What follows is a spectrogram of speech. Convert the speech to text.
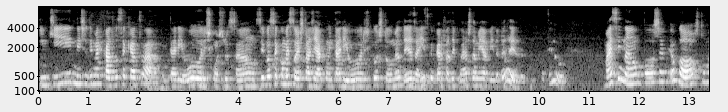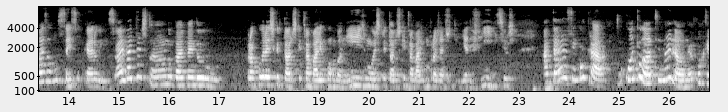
em que nicho de mercado você quer atuar. Interiores, construção. Se você começou a estagiar com interiores, gostou, meu Deus, é isso que eu quero fazer pro resto da minha vida, beleza, continua. Mas se não, poxa, eu gosto, mas eu não sei se eu quero isso. Aí vai testando, vai vendo, procura escritórios que trabalhem com urbanismo, escritórios que trabalhem com projetos de edifícios, até se encontrar. O quanto antes, melhor, né? Porque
